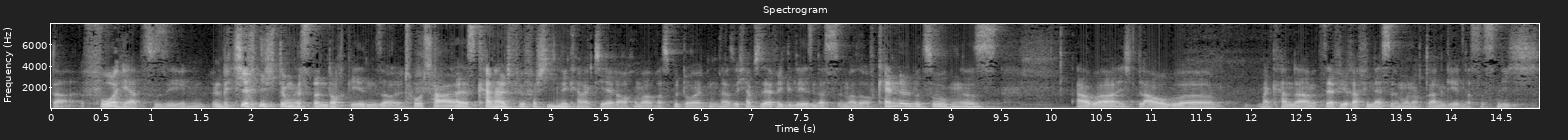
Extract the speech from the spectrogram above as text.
da vorher zu sehen, in welche Richtung es dann doch gehen soll. Total. Weil es kann halt für verschiedene Charaktere auch immer was bedeuten. Also ich habe sehr viel gelesen, dass es immer so auf Kendall bezogen ist, aber ich glaube, man kann da mit sehr viel Raffinesse immer noch dran gehen, dass es nicht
